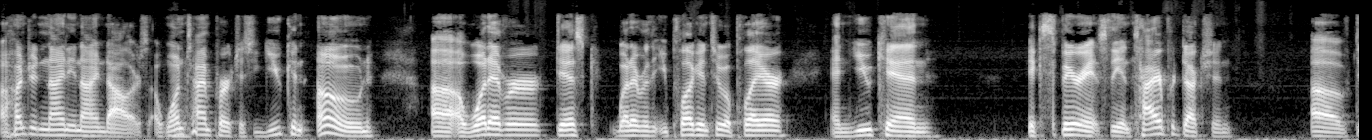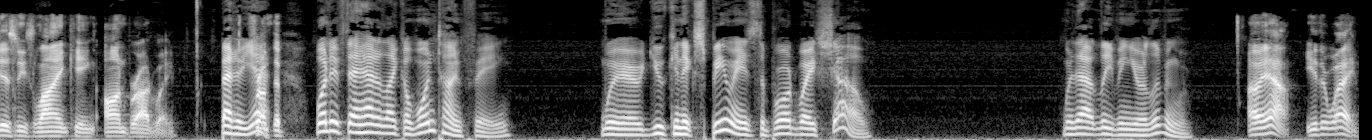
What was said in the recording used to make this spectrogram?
$199, a one-time purchase, you can own uh, a whatever disc, whatever that you plug into a player, and you can experience the entire production of Disney's Lion King on Broadway. Better yet, the- what if they had like a one-time fee where you can experience the Broadway show without leaving your living room Oh yeah, either way.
